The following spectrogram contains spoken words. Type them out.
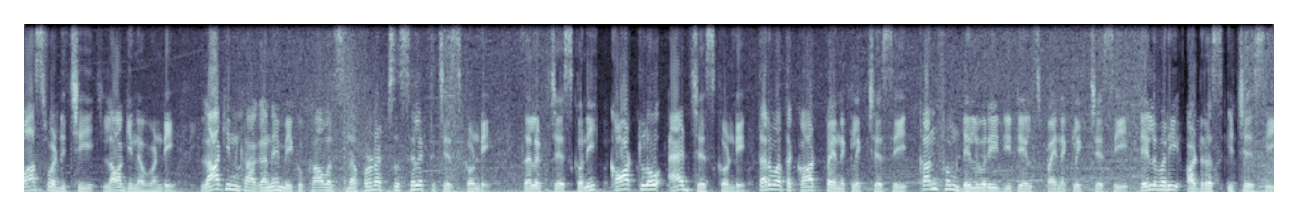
పాస్వర్డ్ ఇచ్చి లాగిన్ అవ్వండి. లాగిన్ కాగానే మీకు కావలసిన ప్రొడక్ట్స్ సెలెక్ట్ చేసుకోండి. సెలెక్ట్ చేసుకొని కార్ట్లో యాడ్ చేసుకోండి. తర్వాత కార్ట్ పైన క్లిక్ చేసి కన్ఫర్మ్ డెలివరీ డీటెయిల్స్ పైన క్లిక్ చేసి డెలివరీ అడ్రస్ ఇచ్చేసి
